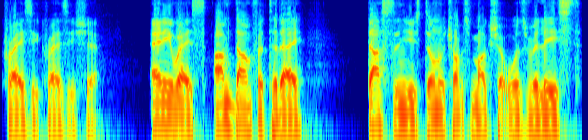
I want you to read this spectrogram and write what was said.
Crazy, crazy shit. Anyways, I'm done for today. That's the news. Donald Trump's mugshot was released.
